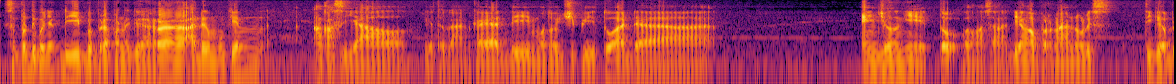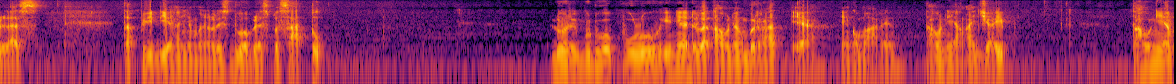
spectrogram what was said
Seperti banyak di beberapa negara ada mungkin angka sial gitu kan. Kayak di MotoGP itu ada Angel Nieto kalau nggak salah. Dia nggak pernah nulis 13 tapi dia hanya menulis 12 plus 1 2020 ini adalah tahun yang berat ya, yang kemarin, tahun yang ajaib, tahun yang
